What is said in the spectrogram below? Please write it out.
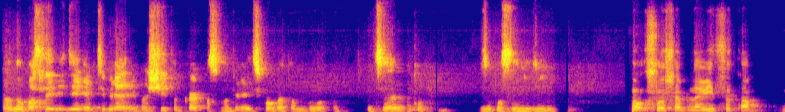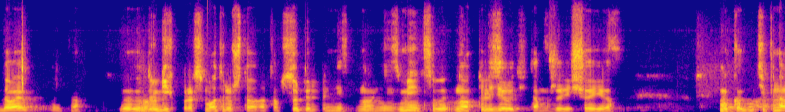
А, ну, последний день октября не посчитан. Как посмотреть, сколько там было пациентов за последний день? Ну, слушай, обновиться там, давай это, ну. других просмотрим, что она там супер не, ну, не изменится. Вы, ну, актуализируйте там уже еще ее ну, как бы, типа,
